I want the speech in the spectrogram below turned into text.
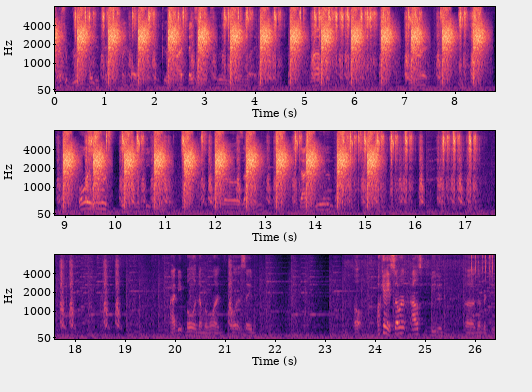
I should really pay attention to my hole because my face is literally going away. On. Alright. Only one was I beat bullet number one. Bullet saved. Oh, okay. Someone else beat uh, number two.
